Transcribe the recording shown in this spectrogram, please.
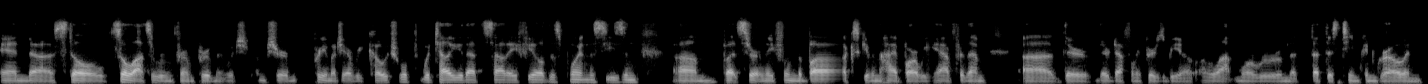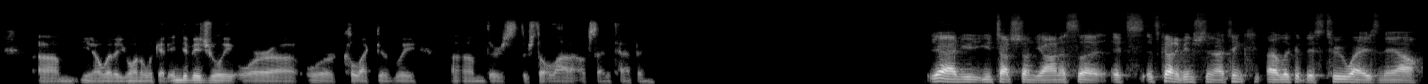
and uh, still still lots of room for improvement, which I'm sure pretty much every coach will would tell you that's how they feel at this point in the season. Um, but certainly from the Bucks, given the high bar we have for them, uh, there there definitely appears to be a, a, lot more room that, that this team can grow. And um, you know whether you want to look at individually or uh, or collectively, um, there's there's still a lot of upside to tap in. Yeah, and you, you touched on Giannis. Uh, it's it's kind of interesting. I think I look at this two ways now.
